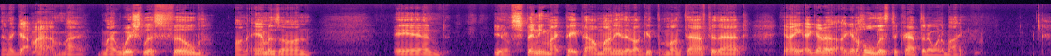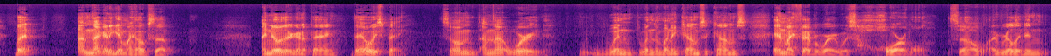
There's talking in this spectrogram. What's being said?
and I got my my my wish list filled on Amazon and you know spending my PayPal money that I'll get the month after that. Yeah, I, I got a I got a whole list of crap that I want to buy. But I'm not going to get my hopes up. I know they're going to pay. They always pay. So I'm I'm not worried. when when the money comes, it comes. And my February was horrible, so I really didn't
